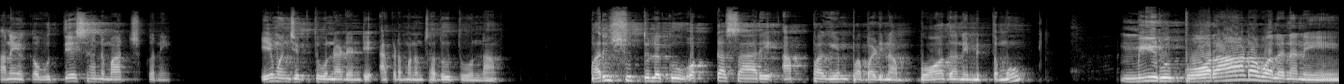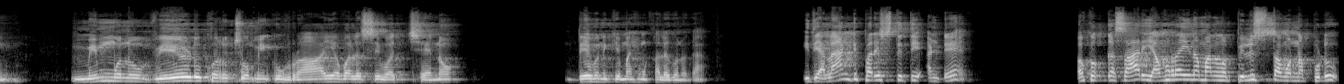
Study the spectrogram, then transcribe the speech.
తన యొక్క ఉద్దేశాన్ని మార్చుకొని ఏమని చెప్తూ ఉన్నాడంటే అక్కడ మనం చదువుతూ ఉన్నాం. పరిశుద్ధులకు ఒక్కసారి అప్పగింపబడిన బోధ నిమిత్తము మీరు పోరాడవలనని మిమ్మును వేడుకొనుచు మీకు వ్రాయవలసి వచ్చెను. దేవునికి మహిమ కలుగునుగా. ఇది ఎలాంటి పరిస్థితి అంటే ఒక్కొక్కసారి ఎవరైనా మనల్ని పిలుస్తూ ఉన్నప్పుడు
